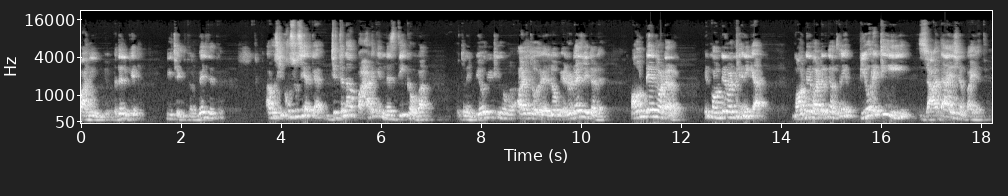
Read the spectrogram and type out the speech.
पानी बदल के नीचे की तरफ़ भेज देता है। अब उसकी खसूसियत क्या है? जितना पहाड़ के नज़दीक होगा, उतनी प्योरिटी होगा। आज तो लोग एडवर्टाइज भी कर रहे हैं। Mountain water in mountain water यानी क्या? माउंटेन वाटर का मतलब प्योरिटी ज़्यादा इसमें पाई जाती है।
